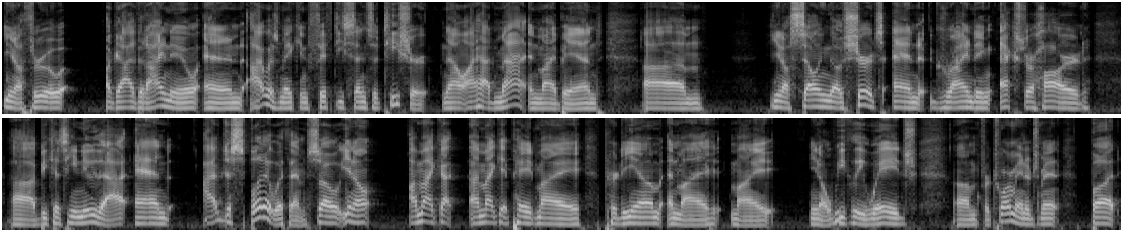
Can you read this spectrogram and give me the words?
you know, through a guy that I knew, and I was making 50 cents a t shirt. Now, I had Matt in my band, um, you know, selling those shirts and grinding extra hard uh, because he knew that. And I've just split it with him. So, you know, I might get I might get paid my per diem and my my you know weekly wage um, for tour management, but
